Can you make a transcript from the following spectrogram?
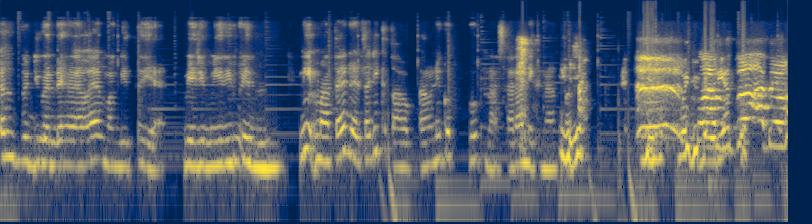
Kan tujuan DHL emang gitu ya, mirip-miripin. Nih matanya dari tadi ketawa-ketawa nih, gue, gue penasaran nih kenapa. Iya. Gue juga lihat gue aduh,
